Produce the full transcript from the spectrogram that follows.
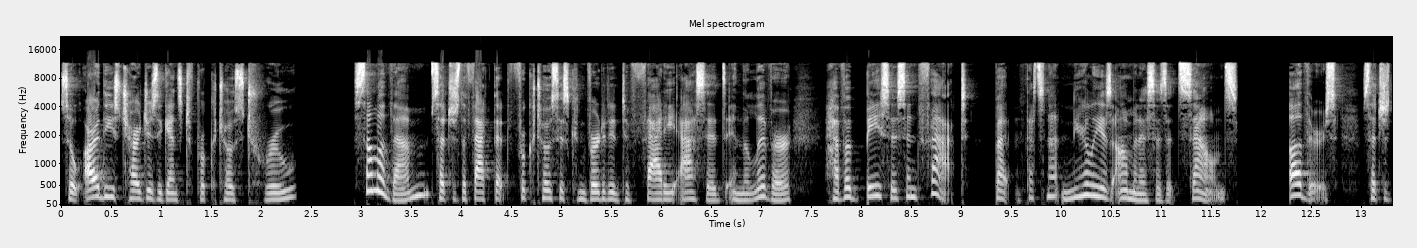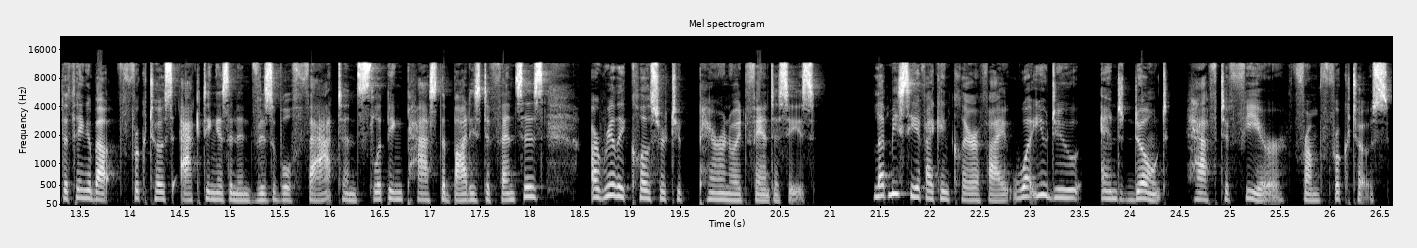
So, are these charges against fructose true? Some of them, such as the fact that fructose is converted into fatty acids in the liver, have a basis in fact, but that's not nearly as ominous as it sounds. Others, such as the thing about fructose acting as an invisible fat and slipping past the body's defenses, are really closer to paranoid fantasies. Let me see if I can clarify what you do and don't have to fear from fructose.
